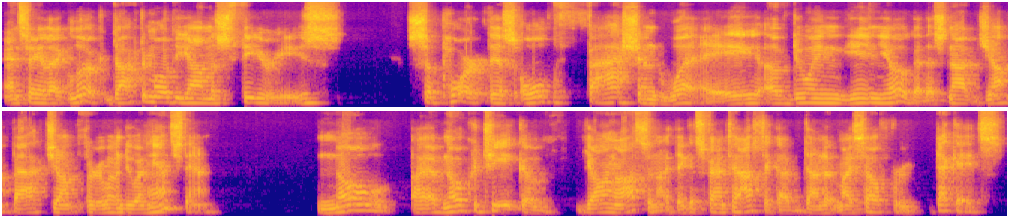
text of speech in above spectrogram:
and say, like, look, Dr. Motoyama's theories support this old fashioned way of doing yin yoga that's not jump back, jump through, and do a handstand. No, I have no critique of yang asana. I think it's fantastic. I've done it myself for decades.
